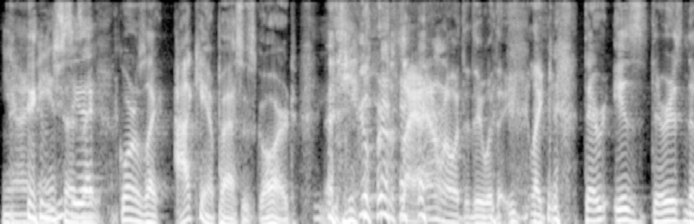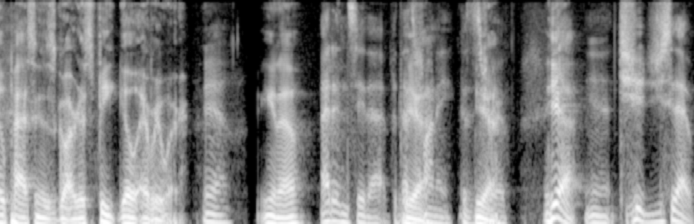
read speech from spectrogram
You know what I mean? Did you So see that? like- Gordon was like, I can't pass his guard. Gordon was like, I don't know what to do with it. Like there is there is no passing his guard. His feet go everywhere. yeah, You know? I didn't see that, but that's Yeah. funny because it's yeah. true. Yeah. Yeah, dude, did you see that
